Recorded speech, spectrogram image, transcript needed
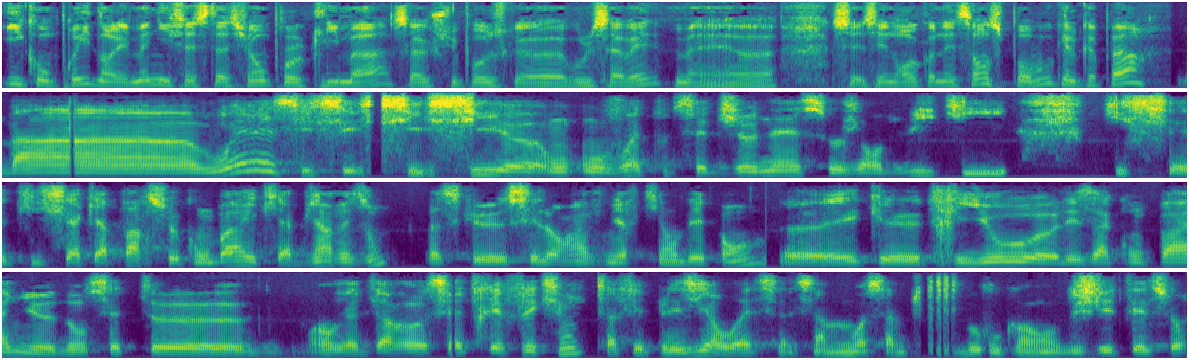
y compris dans les manifestations pour le climat. Ça, je suppose que vous le savez, mais euh, c'est une reconnaissance pour vous quelque part? Ben ouais, si si si, si euh, on, on, voit toute cette jeunesse aujourd'hui qui qui qui s'accapare ce combat et qui a bien raison parce que c'est leur avenir qui en dépend euh, et que Trio les accompagne dans cette on va dire cette réflexion, ça fait plaisir. Ouais, ça, ça moi ça me touche beaucoup quand j'étais sur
